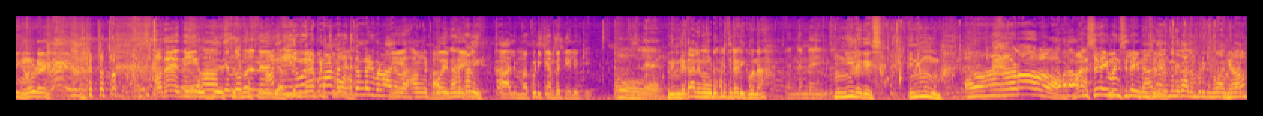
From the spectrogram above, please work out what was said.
നിങ്ങളെവിടെ? അതെ നീ. അങ്ങോട്ട് പോയി. കാലുമ്മ പിടിക്കാൻ പറ്റിയില്ലേക്ക്. നിന്റെ കാലം കൂടി പിടിച്ചിട്ട് അടിക്കുന്ന മുങ്ങിയില്ല കേസ് ഇനി മുങ്ങും. മനസ്സിലായി മനസ്സിലായി മനസ്സിലായി. നിന്റെ കാലം പിടിക്കുന്നു. അഞ്ച് കാലം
